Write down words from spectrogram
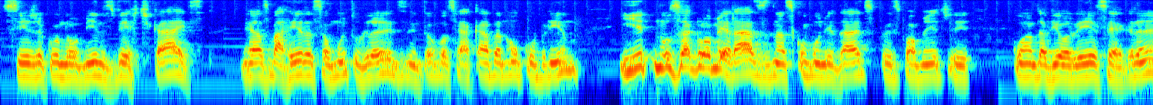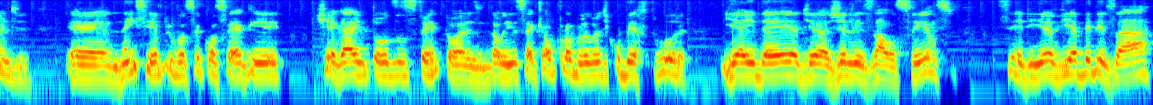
seja condomínios verticais, né, as barreiras são muito grandes, então você acaba não cobrindo. E nos aglomerados nas comunidades, principalmente quando a violência é grande, é, nem sempre você consegue chegar em todos os territórios. Então, isso é que é o problema de cobertura. E a ideia de agilizar o censo seria viabilizar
